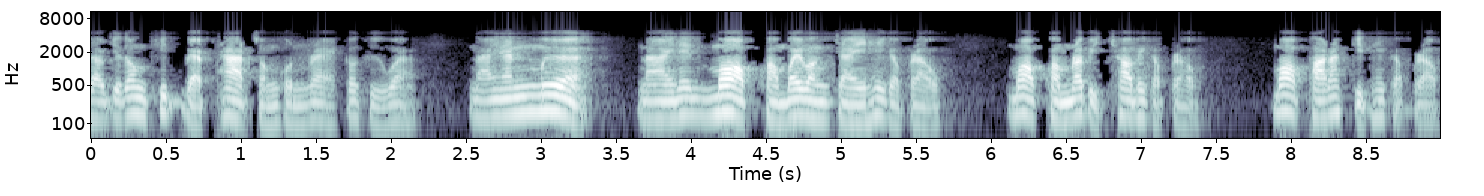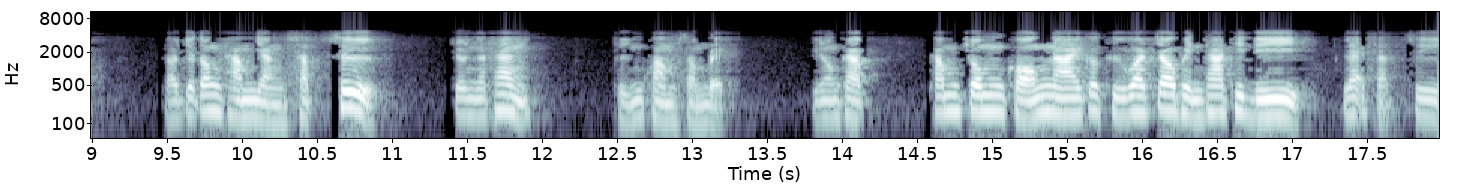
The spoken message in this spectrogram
เราจะต้องคิดแบบทาสสองคนแรกก็คือว่า นายนั้นเมื่อนายนั้มอบความไว้วางใจให้กับเรา มอบความรับผิดชอบให้กับเรา มอบภารกิจให้กับเรา เราจะต้องทำอย่างสัตย์ซื่อจนกระทั่งถึงความสำเร็จพี่น้องครับคำชมของนายก็คือว่าเจ้าเป็นทาสที่ดีและสัตย์ซื่อ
